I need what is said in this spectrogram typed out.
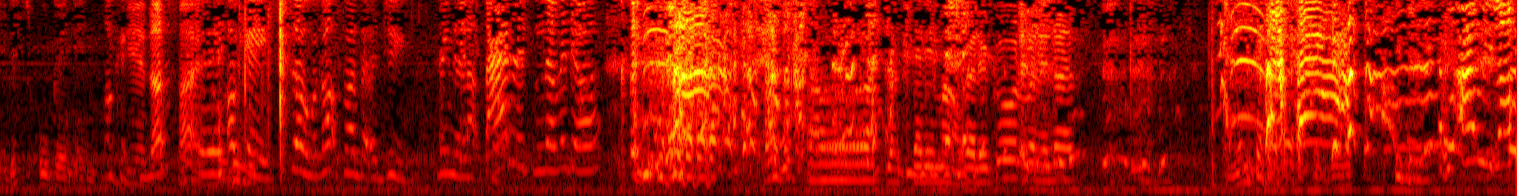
know, this is all going in. Okay. yeah, that's fine. Okay, so without further ado, bring the laptop. Started in the video. You're dead in mouth. Very good, very nice. Why are we laughing? when the video started? Everyone, get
